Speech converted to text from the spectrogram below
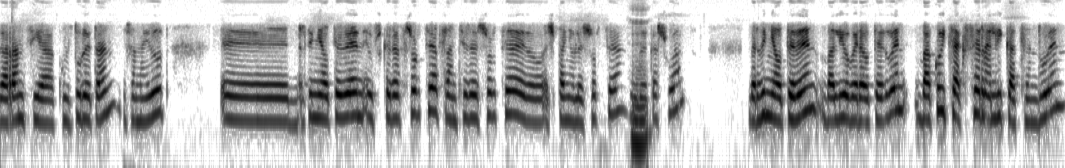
garrantzia kulturetan, esan nahi dut, e, berdin haute den euskeraz sortzea, frantxerez sortzea edo espainolez sortzea, gure mm. kasuan berdina ote den, balio bera ote duen, bakoitzak zer elikatzen duen,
